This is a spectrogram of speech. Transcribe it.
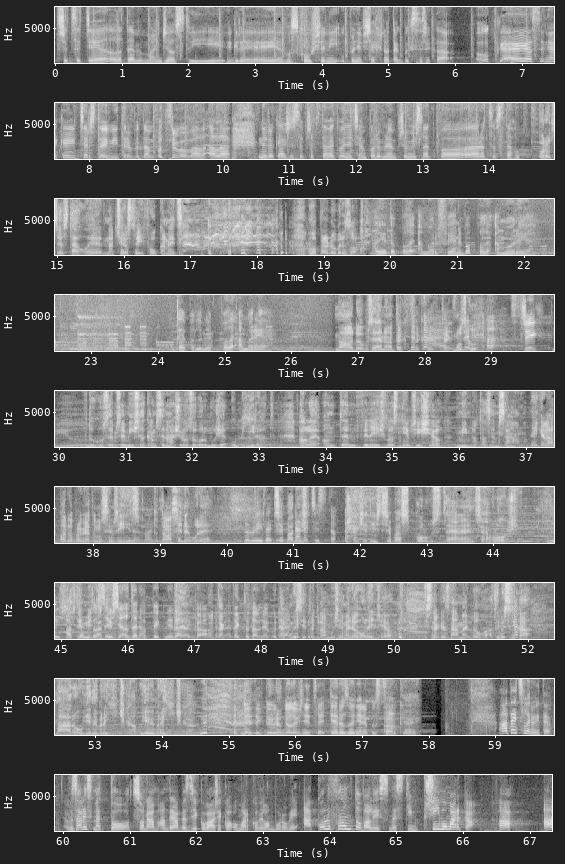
30 letém manželství, kdy je voskoušený úplně všechno, tak bych si řekla, OK, asi nějaký čerstvý vítr by tam potřeboval, ale nedokážu si představit o něčem podobném přemýšlet po eh, roce vztahu. Po roce vztahu je na čerstvý foukanec. Opravdu brzo. A je to polyamorfie nebo polyamorie? To je podle mě polyamorie. No dobře, no tak, tak, tak, tak mozku. Střih. V duchu jsem přemýšlel, kam se náš rozhovor může ubírat, ale on ten finish vlastně přišel mým dotazem sám. Nejka napadlo, pro mě to musím říct, No, to tam asi nebude. Dobrý, tak Třeba na když- nečisto. Takže když třeba spolu jste, já nevím, třeba v loži. Ježiš, A ty tak mi- to a jsi ty- šel teda pěkně daleko. No tak- ne, tak to tam nebude. Tak my si to dva můžeme dovolit, že jo? Když se takhle známe dlouho. A ty bys si říkala, Máro, je mi bradíčka, je mi bradíčka. ne, tak do, do ložnice tě rozhodně nepustím. OK. A teď sledujte. Vzali jsme to, co nám Andrea Bezděková řekla o Markovi Lamborovi a konfrontovali jsme s tím přímo Marka. Ha. A?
